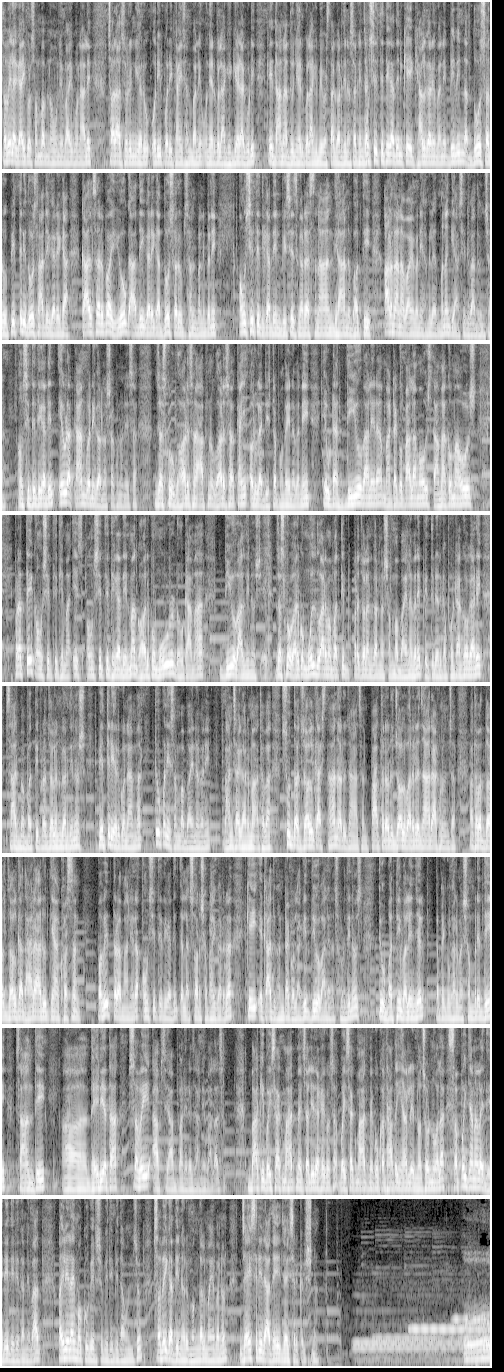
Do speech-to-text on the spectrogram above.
सबैलाई गाईको सम्भव नहुने भएको हुनाले चराचुरुङ्गीहरू वरिपरि काहीँ छन् भने उनीहरूको लागि गेडागुडी केही दाना दुनीहरूको लागि व्यवस्था गरिदिन सकिन्छ। औँसी तिथिका दिन केही ख्याल गऱ्यौँ भने विभिन्न दोषहरू पितृदोष आदि गरेका कालसर्प योग आदि गरेका दोषहरू छन् भने पनि औँसी तिथिका दिन विशेष गरेर स्नान ध्यान भक्ति आराधना भयो भने हामीलाई मनकी आशीर्वाद हुन्छ। औँसी तिथिका दिन एउटा काम गर्ने गर्न सक्नुहुनेछ। जसको घर छ आफ्नो घर छ कहीँ अरूलाई डिस्टर्ब हुँदैन भने एउटा दियो बालेर माटाको पालामा होस् तामाकोमा होस् प्रत्येक औँसी तिथिमा यस औँसी तिथिका दिनमा घरको मूल ढोकामा दियो बालिदिनुहोस्। जसको घरको मूल द्वारमा बत्ती प्रज्वलन गर्न सम्भव भएन भने पितृहरूका फोटाको अगाडि साँझमा बत्ती प्रज्वलन गरिदिनुहोस्। पितृहरूको नाममा त्यो पनि सम्भव भएन भने भान्साघरमा अथवा शुद्ध जलका स्थानहरू जहाँ छन् पात्रहरू जल भरेर जहाँ राख्नुहुन्छ अथवा जलका धाराहरू त्यहाँ खस्छन् पवित्र मानेर औँसी तिथिका दिन त्यसलाई सरसफाइ गरेर केही एकाध घन्टाको लागि दियो बालेर छोडिदिनुहोस्। त्यो बत्ती बलिन्जेल तपाईँको घरमा समृद्धि शान्ति धैर्यता सबै आपसे आप बढेर जानेवाला छ। बाँकी वैशाख महात्म्य चलिरहेको छ। वैशाख महात्म्यको कथा त यहाँहरूले नछोड्नु होला। सबैजनालाई धेरै धेरै धन्यवाद। अहिलेलाई म कुबेर सुवेदी बिदा हुन्छु। सबैका दिनहरू मङ्गलमय बनुन्। जय श्री राधे जय श्री कृष्ण। ॐ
